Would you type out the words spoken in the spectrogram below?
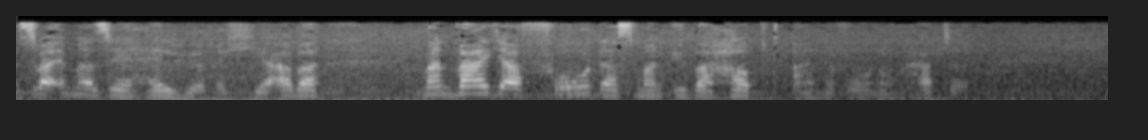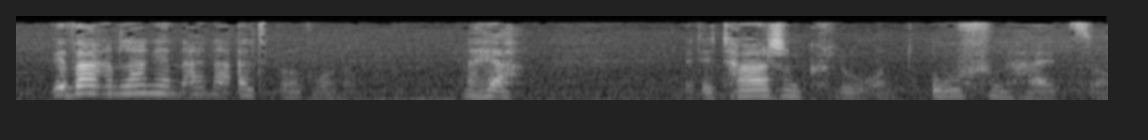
Es war immer sehr hellhörig hier, aber man war ja froh, dass man überhaupt eine Wohnung hatte. Wir waren lange in einer Altbauwohnung. Naja, mit Etagenklo und Ofenheizung.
